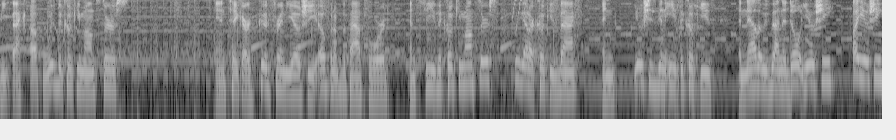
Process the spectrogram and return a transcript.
Meet back up with the Cookie Monsters. And take our good friend Yoshi, open up the path forward, and see the Cookie Monsters. We got our cookies back, and Yoshi's gonna eat the cookies. And now that we've got an adult Yoshi, bye Yoshi!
